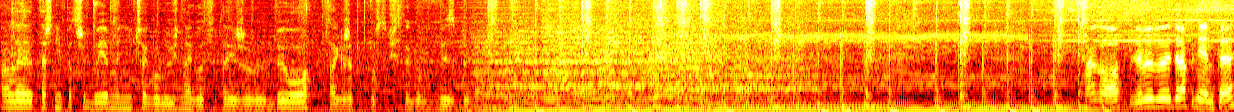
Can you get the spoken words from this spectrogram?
ale też nie potrzebujemy niczego luźnego tutaj, żeby było, także po prostu się tego wyzbywamy. Hago, żeby były drapnięte.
